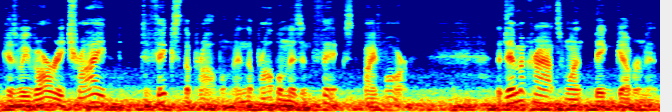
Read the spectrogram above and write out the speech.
Because we've already tried to fix the problem, and the problem isn't fixed by far. The Democrats want big government,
